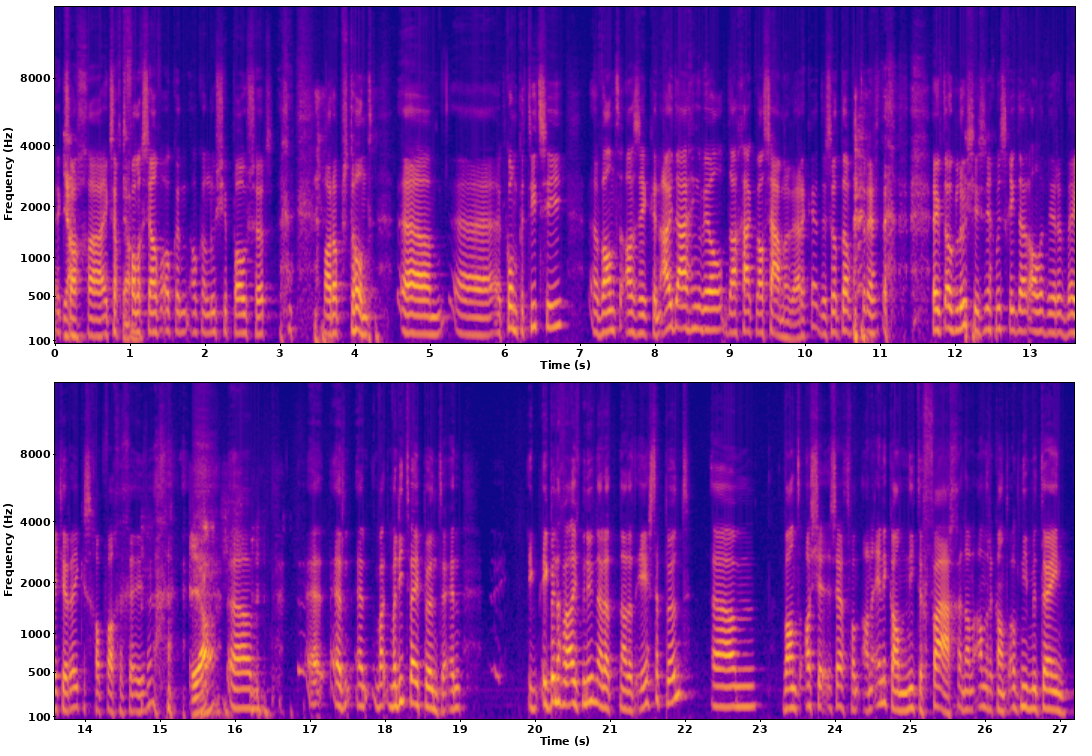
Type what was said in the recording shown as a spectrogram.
Ik, zag, uh, ik zag toevallig zelf ook een, ook een loesje poster waarop stond um, uh, competitie. Want als ik een uitdaging wil, dan ga ik wel samenwerken. Dus wat dat betreft heeft ook Loesje zich misschien daar alweer een beetje rekenschap van gegeven. ja. um, en, en, maar, maar, die twee punten. En ik, ik ben nog wel even benieuwd naar dat, naar dat eerste punt. Um, want als je zegt van aan de ene kant niet te vaag en aan de andere kant ook niet meteen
